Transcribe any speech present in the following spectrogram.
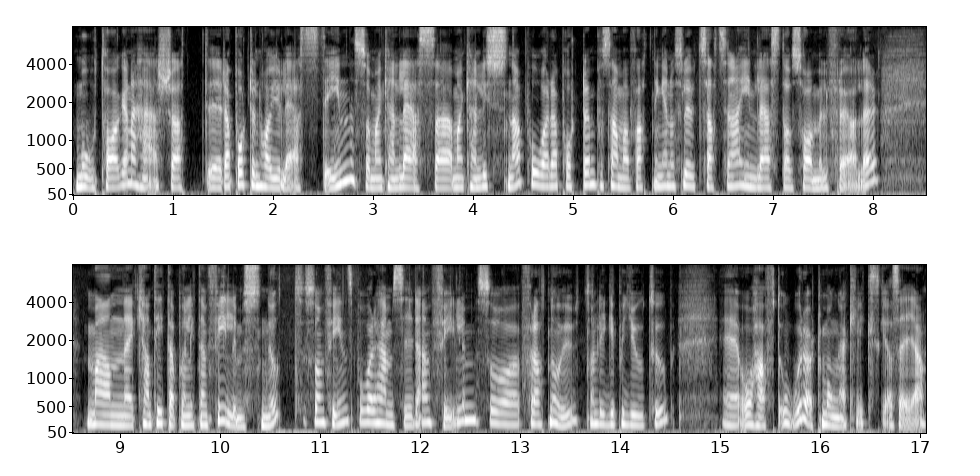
mottagarna här så att eh, rapporten har ju lästs in så man kan läsa, man kan lyssna på rapporten på sammanfattningen och slutsatserna inläst av Samuel Fröler. Man kan titta på en liten filmsnutt som finns på vår hemsida, en film så för att nå ut, som ligger på Youtube eh, och haft oerhört många klick ska jag säga.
